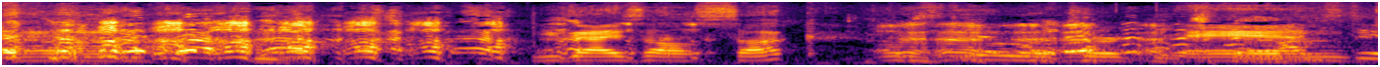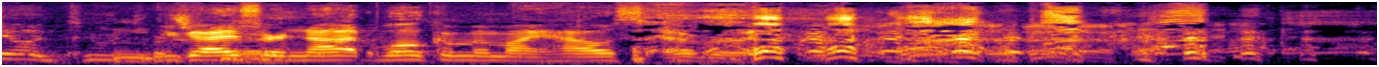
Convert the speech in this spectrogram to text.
Uh, you guys all suck, I'm stealing a turkey. I'm stealing two you guys are not welcome in my house ever.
